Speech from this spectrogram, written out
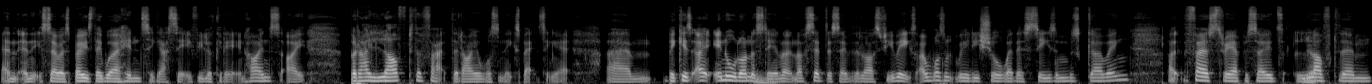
and and so I suppose they were hinting at it if you look at it in hindsight. But I loved the fact that I wasn't expecting it, um, because I, in all honesty, and, and I've said this over the last few weeks, I wasn't really sure where this season was going. Like the first three episodes, loved them.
